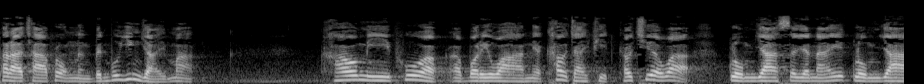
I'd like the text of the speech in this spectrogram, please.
พระราชาพระองค์หนึ่งเป็นผู้ยิ่งใหญ่มาก เขามีพวกบริวารเนี่ยเข้าใจผิด เขาเชื่อว่ากลุ่มยาสยไนกลุ่มยา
